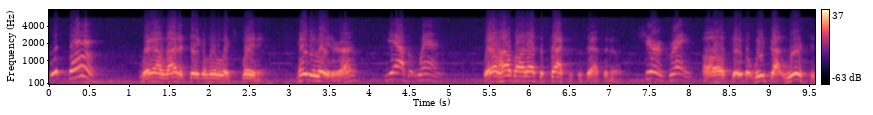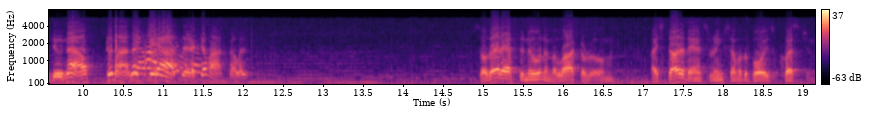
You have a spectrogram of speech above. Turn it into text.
What's that? Well, that'd take a little explaining. Maybe later, huh? Yeah, but when? Well, how about after practice this afternoon? Sure, great. Okay, but we've got work to do now. Come on, let's Yeah, get out there. Come on, fellas. So that afternoon in the locker room, I started answering some of the boys' questions.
